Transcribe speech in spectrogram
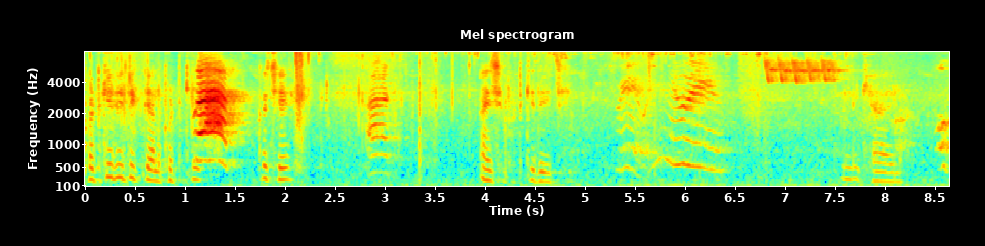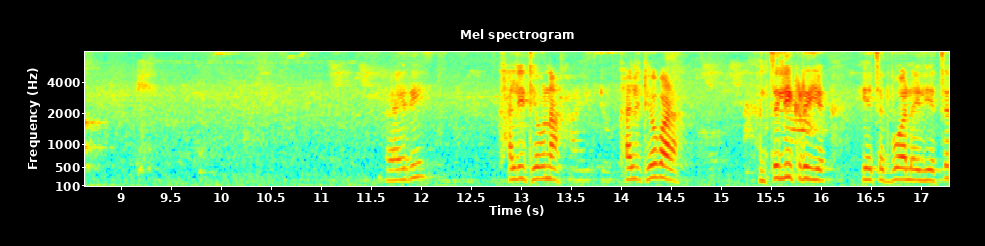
फटके देते त्याला फटके. कसे? ऐंशी फटके द्यायची. चालली खेळायला. रायरी खाली ठेव ना. खाली ठेव बाळा. आणि चल इकडे ये. याच्यात बोलायला ये चल.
